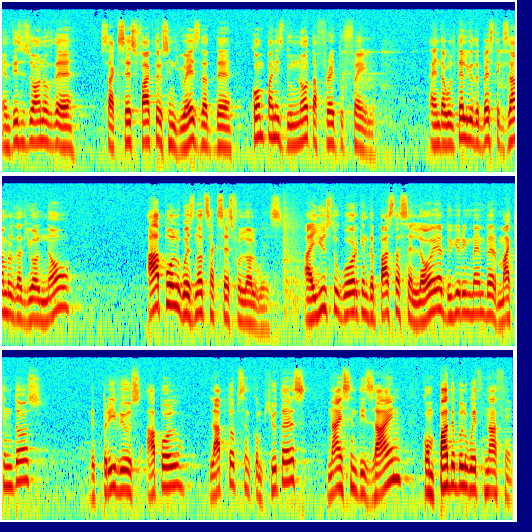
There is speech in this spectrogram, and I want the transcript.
And this is one of the success factors in the US that the companies do not afraid to fail. And I will tell you the best example that you all know. Apple was not successful always. I used to work in the past as a lawyer. Do you remember Macintosh? The previous Apple laptops and computers, nice in design, compatible with nothing.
